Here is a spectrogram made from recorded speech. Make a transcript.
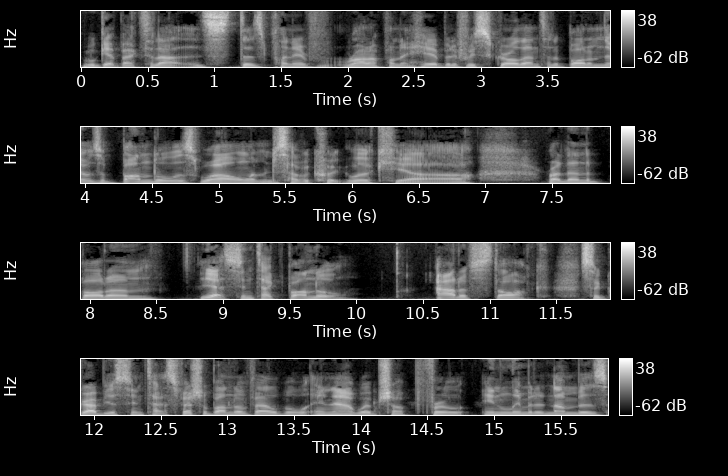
we'll get back to that. It's, there's plenty of write up on it here. But if we scroll down to the bottom, there was a bundle as well. Let me just have a quick look here. Right down the bottom. Yeah, Syntakt bundle. Out of stock. So grab your Syntakt special bundle available in our web shop for in limited numbers.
